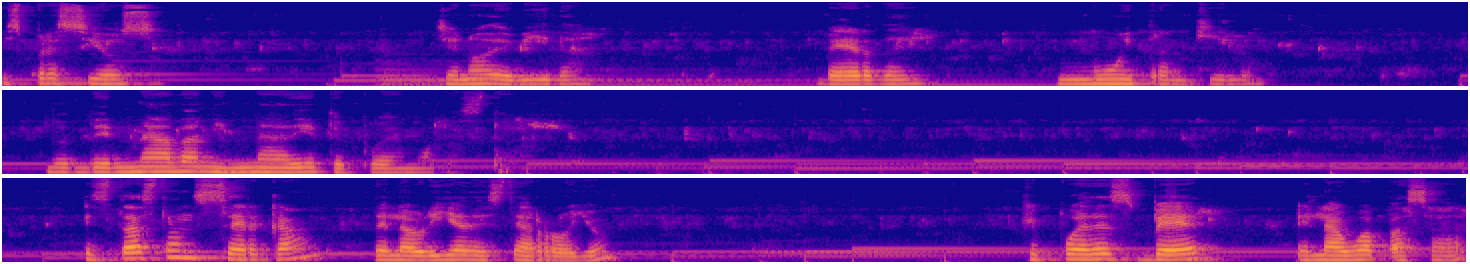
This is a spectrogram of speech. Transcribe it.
Es precioso, lleno de vida, verde, muy tranquilo, donde nada ni nadie te puede molestar. Estás tan cerca de la orilla de este arroyo que puedes ver el agua pasar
